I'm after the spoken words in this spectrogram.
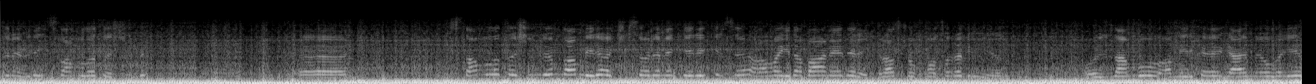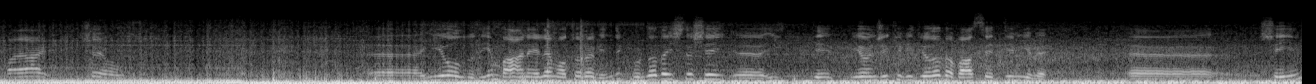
Evlendik, üstüne bir de İstanbul'a taşındık. E, İstanbul'a taşındığımdan beri açık söylemek gerekirse havayı da bahane ederek biraz çok motora binmiyordum. O yüzden bu Amerika'ya gelme olayı bayağı şey oldu. Ee, iyi oldu diyeyim. Bahaneyle motora bindik. Burada da işte şey e, bir önceki videoda da bahsettiğim gibi e, şeyin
